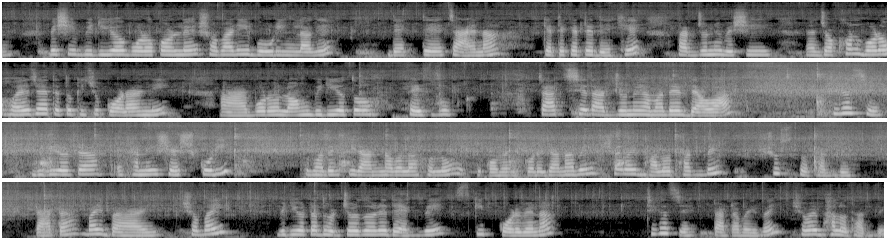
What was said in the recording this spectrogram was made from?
বেশি ভিডিও বড় করলে সবারই বোরিং লাগে। দেখতে চায় না, কেটে কেটে দেখে। তার জন্য বেশি, যখন বড় হয়ে যায় তে তো কিছু করার নেই। আর বড় লং ভিডিও তো ফেসবুক চাচ্ছে, তার জন্যই আমাদের দেওয়া। ঠিক আছে? ভিডিওটা এখানেই শেষ করি। তোমাদের কি রান্নাবালা হলো একটু কমেন্ট করে জানাবে। সবাই ভালো থাকবে, সুস্থ থাকবে। টাটা বাই বাই সবাই ভিডিওটা ধৈর্য ধরে দেখবে স্কিপ করবে না। ঠিক আছে? টাটা বাই বাই সবাই ভালো থাকবে।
